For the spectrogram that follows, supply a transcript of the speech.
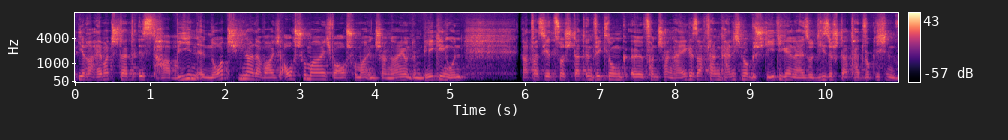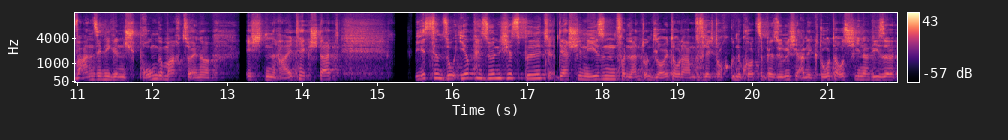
Ihre Heimatstadt ist Harbin in Nordchina, da war ich auch schon mal. Ich war auch schon mal in Shanghai und in Peking und Gerade was Sie jetzt zur Stadtentwicklung äh, von Shanghai gesagt haben, kann ich nur bestätigen. Also diese Stadt hat wirklich einen wahnsinnigen Sprung gemacht zu einer echten Hightech-Stadt. Wie ist denn so Ihr persönliches Bild der Chinesen von Land und Leute oder haben Sie vielleicht auch eine kurze persönliche Anekdote aus China, die Sie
